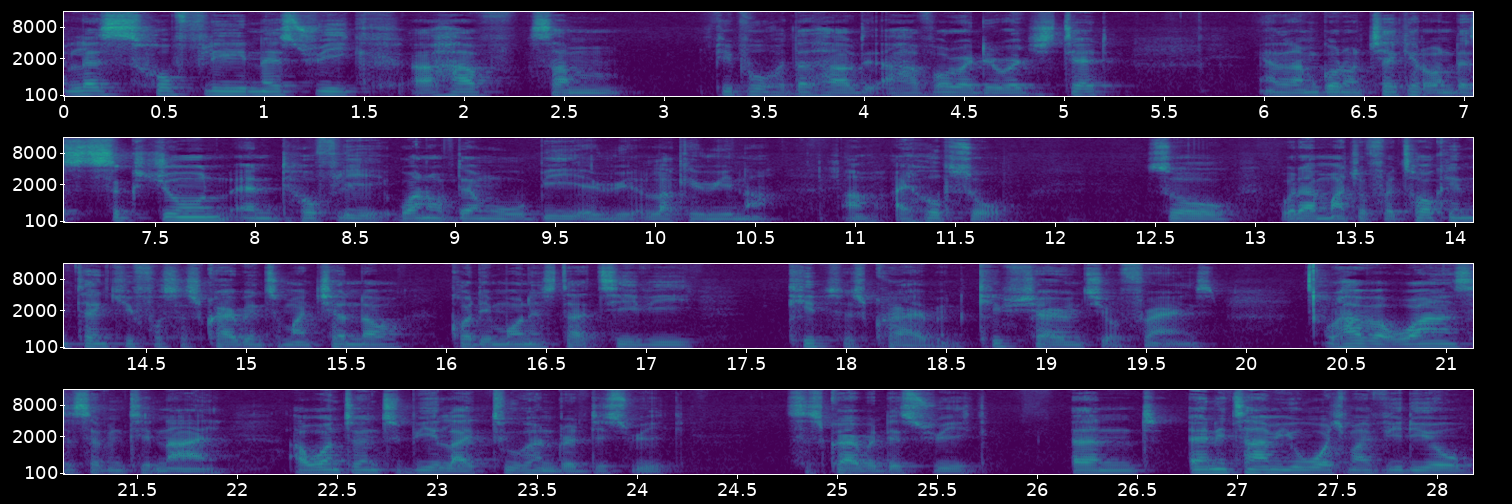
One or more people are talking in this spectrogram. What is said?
let's hopefully next week I have some people that have have already registered and I'm gonna check it on the 6th June and hopefully one of them will be a lucky winner. Um, I hope so. So without much of a talking, thank you for subscribing to my channel, called the Morningstar TV. Keep subscribing, keep sharing to your friends. We have a 179. I want them to be like 200 this week. Subscriber this week. and anytime you watch my video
